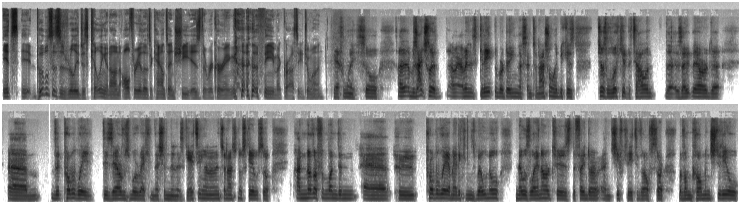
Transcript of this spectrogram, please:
it's it, Publicis is really just killing it on all three of those accounts, and she is the recurring theme across each one. Definitely. So uh, it was actually, I mean, it's great that we're doing this internationally because just look at the talent that is out there that um, that probably deserves more recognition than it's getting on an international scale. So another from London uh, who probably Americans will know, Nils Leonard, who's the founder and chief creative officer of Uncommon Studio.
